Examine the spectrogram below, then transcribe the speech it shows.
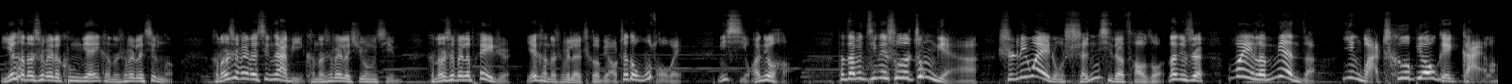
也可能是为了空间，也可能是为了性能，可能是为了性价比，可能是为了虚荣心，可能是为了配置，也可能是为了车标，这都无所谓，你喜欢就好。但咱们今天说的重点啊，是另外一种神奇的操作，那就是为了面子硬把车标给改了。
